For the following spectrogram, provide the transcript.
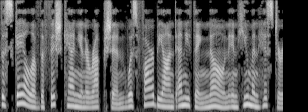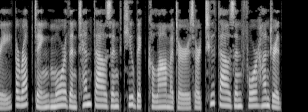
The scale of the Fish Canyon eruption was far beyond anything known in human history erupting more than 10,000 cubic kilometers or 2,400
